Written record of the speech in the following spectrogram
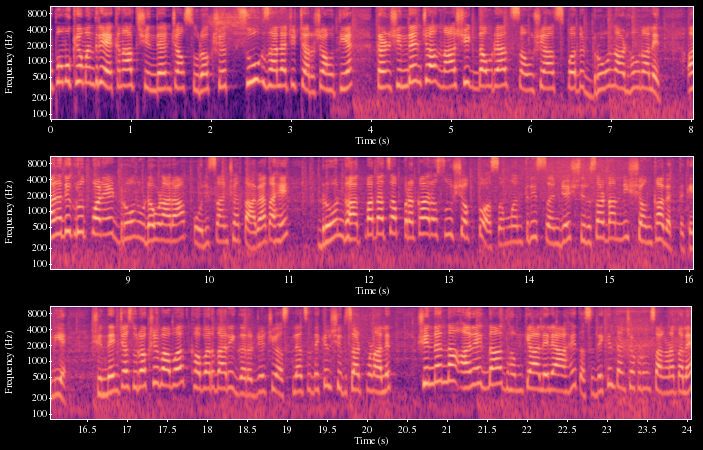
उपमुख्यमंत्री एकनाथ शिंदेंच्या सुरक्षेत चूक झाल्याची चर्चा होतीये. कारण शिंदेंच्या नाशिक दौऱ्यात संशयास्पद ड्रोन आढळून आलेत. अनधिकृतपणे ड्रोन उडवणारा पोलिसांच्या ताब्यात आहे. ड्रोन घातपाताचा प्रकार असू शकतो असं मंत्री संजय शिरसाटांनी शंका व्यक्त केली आहे. शिंदेंच्या सुरक्षेबाबत खबरदारी गरजेची असल्याचं देखील शिरसाट म्हणालेत. शिंदेंना अनेकदा धमक्या आलेल्या आहेत असं देखील त्यांच्याकडून सांगण्यात आलंय.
